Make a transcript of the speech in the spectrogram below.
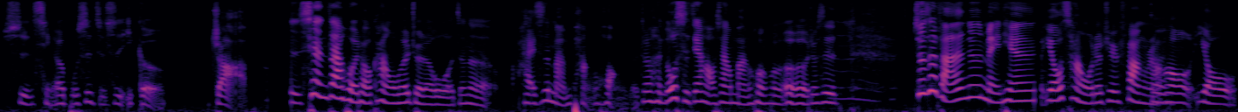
事情，而不是只是一个 job。现在回头看，我会觉得我真的还是蛮彷徨的，就很多时间好像蛮浑浑噩噩，就是就是反正就是每天有场我就去放，然后有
